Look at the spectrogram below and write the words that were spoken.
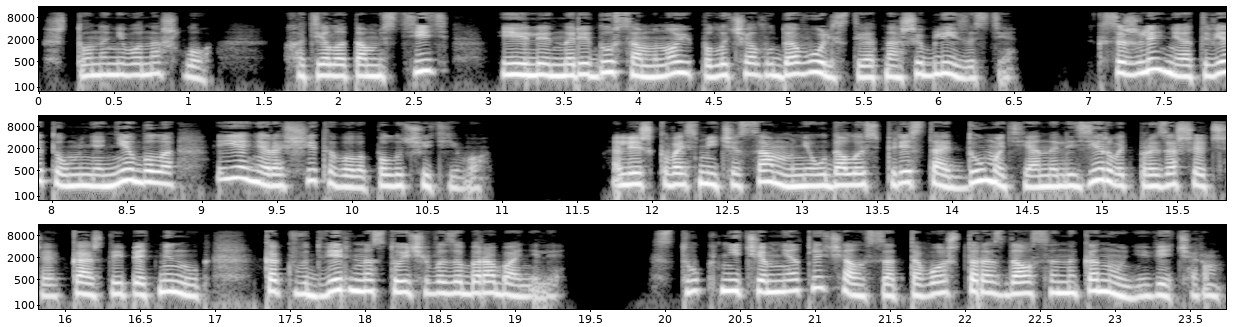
Что на него нашло? Хотел отомстить или, наряду со мной, получал удовольствие от нашей близости? К сожалению, ответа у меня не было, и я не рассчитывала получить его. Лишь к восьми часам мне удалось перестать думать и анализировать произошедшее каждые пять минут, как в дверь настойчиво забарабанили. Стук ничем не отличался от того, что раздался накануне вечером.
